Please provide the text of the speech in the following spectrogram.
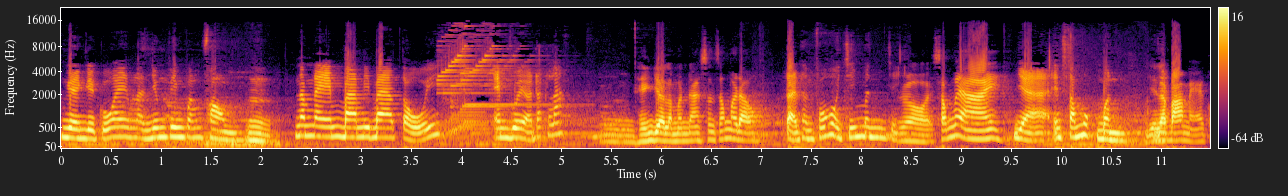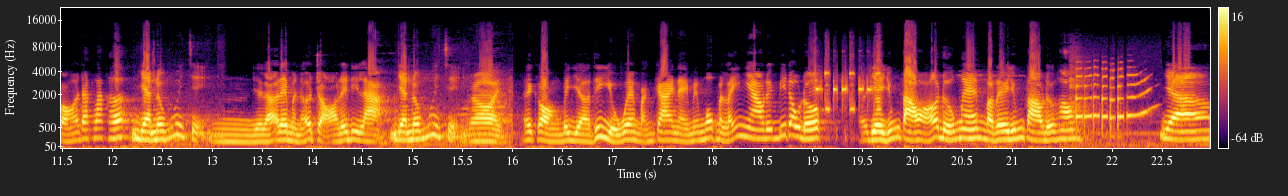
Nghề nghiệp của em là nhân viên văn phòng. Ừ. Năm nay em 33 tuổi. Em quê ở Đắk Lắk ừ. hiện giờ là mình đang sinh sống ở đâu? Tại thành phố Hồ Chí Minh chị. Rồi sống với ai? Dạ em sống một mình. Vậy là ba mẹ còn ở đắk lắk hết? Dạ đúng rồi chị. Ừ. vậy là ở đây mình ở trọ để đi làm. Dạ đúng rồi chị. Rồi thế còn bây giờ thí dụ quen bạn trai này mai mốt mình lấy nhau đi biết đâu được. Về vũng tàu ở được không em? Bà rịa vũng tàu được không? Dạ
